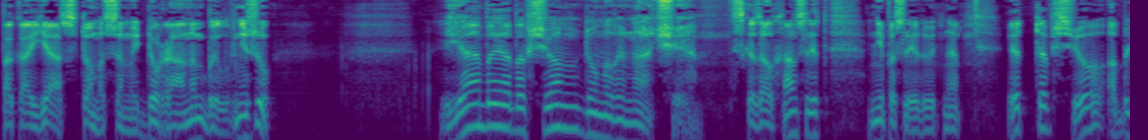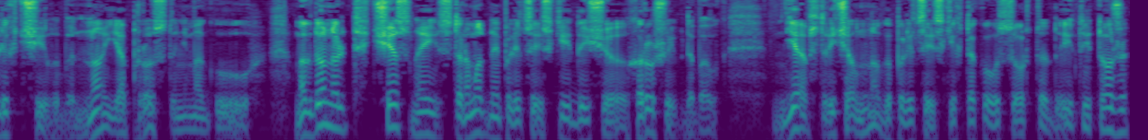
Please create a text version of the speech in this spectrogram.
пока я с Томасом и Дюраном был внизу. Я бы обо всем думал иначе. — сказал Ханслет непоследовательно. — Это все облегчило бы, но я просто не могу. Макдональд — честный, старомодный полицейский, да еще хороший вдобавок. Я встречал много полицейских такого сорта, да и ты тоже.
